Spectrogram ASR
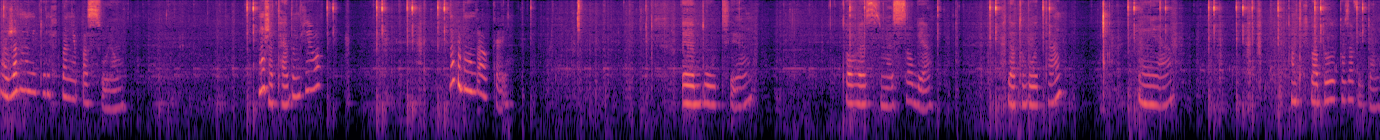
no żadne mi tu chyba nie pasują. Może te bym wzięła? No wygląda ok. Y, buty. To wezmę sobie. Dla to były te? Nie. Tamte chyba były poza VIP-em.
